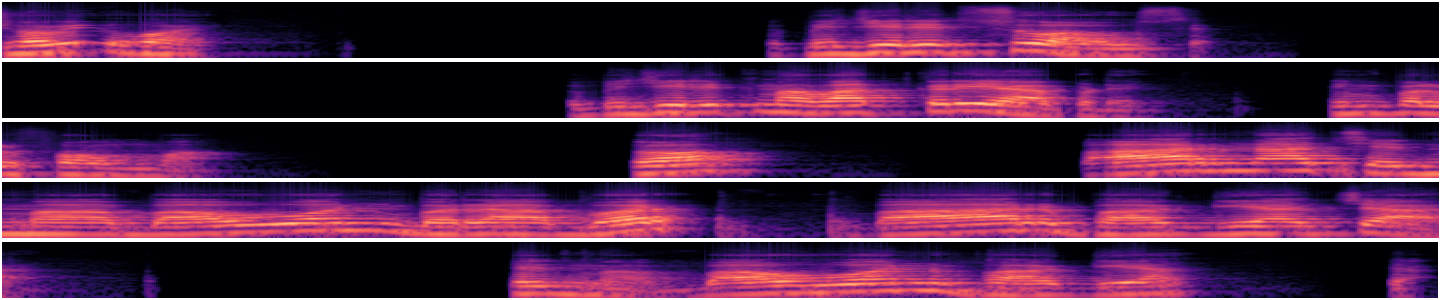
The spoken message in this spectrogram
જોવી હોય, તો બીજી રીત શું આવશે? બીજી રીતમાં વાત કરીએ આપણે સિમ્પલ ફોર્મમાં તો બાર ના છેદમાં બાવન બરાબર બાર ભાગ્યા ચાર. છેદમાં બાવન ભાગ્યા ચાર.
